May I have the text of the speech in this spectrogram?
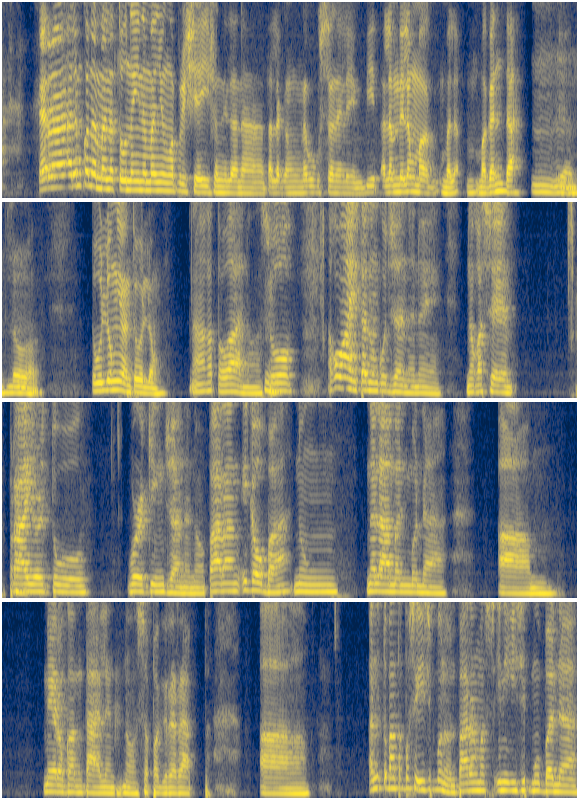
pero alam ko naman na tunay naman yung appreciation nila na talagang nagugustuhan nila yung beat. Alam nilang mag, mala- maganda. Mhm. Yan. So, tulong yun, tulong. Nakakatawa, no? So, ako nga yung tanong ko dyan, ano eh. No, kasi prior to working dyan, ano, parang ikaw ba, nung nalaman mo na um, meron kang talent, no, sa pagrarap, ah, ano tumatakbo sa isip mo nun? Parang mas iniisip mo ba na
